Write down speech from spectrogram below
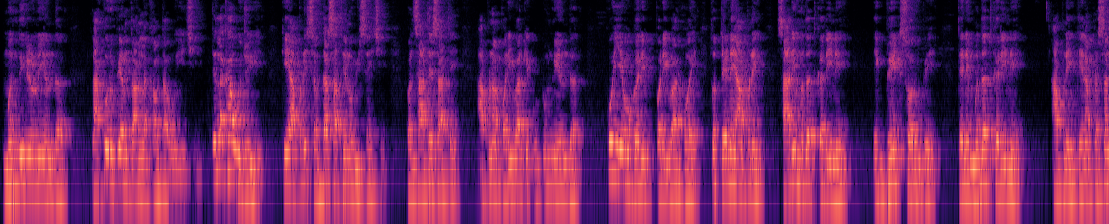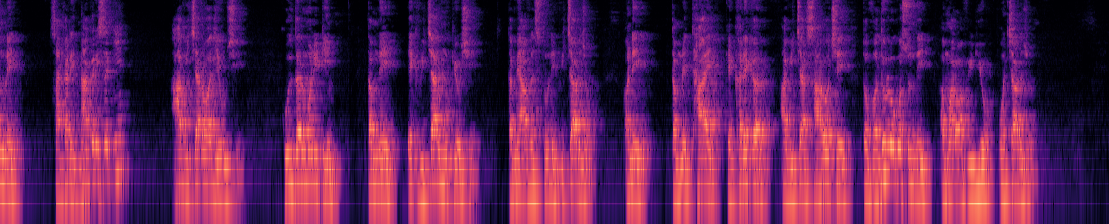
મંદિરોની અંદર લાખો રૂપિયાનું દાન લખાવતા હોઈએ છીએ. તે લખાવવું જોઈએ કે આપણી શ્રદ્ધા સાથેનો વિષય છે. પણ સાથે સાથે આપણા પરિવાર કે કુટુંબની અંદર કોઈ એવો ગરીબ પરિવાર હોય તો તેને આપણે સારી મદદ કરીને એક ભેટ સ્વરૂપે તેને મદદ કરીને આપણે તેના પ્રસંગને સાકારિત ના કરી શકીએ. આ વિચારવા જેવું છે. કુલધર્મની ટીમ તમને એક વિચાર મૂક્યો છે. તમે આ વસ્તુને વિચારજો અને તમને થાય કે ખરેખર આ વિચાર સારો છે તો વધુ લોકો સુધી અમારો આ વીડિયો પહોંચાડજો.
